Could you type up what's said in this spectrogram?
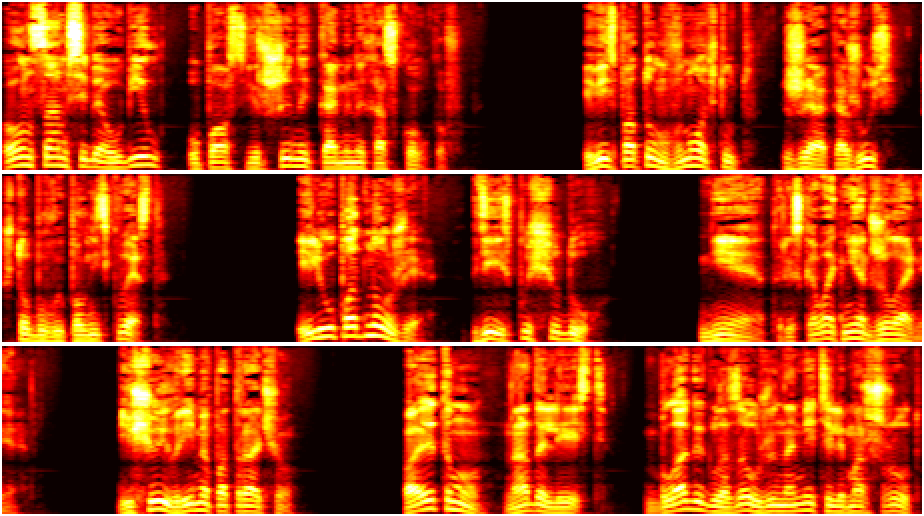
«Он сам себя убил, упав с вершины каменных осколков». И ведь потом вновь тут же окажусь, чтобы выполнить квест. Или у подножия, где испущу дух. Нет, рисковать нет желания. Еще и время потрачу. Поэтому надо лезть. Благо, глаза уже наметили маршрут,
